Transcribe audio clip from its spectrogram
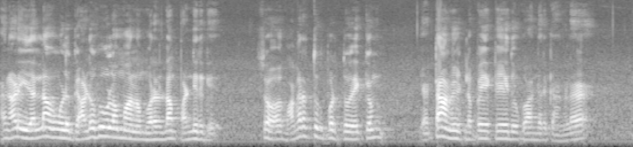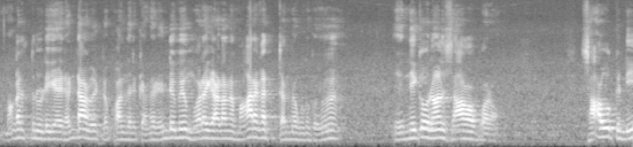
அதனால் இதெல்லாம் உங்களுக்கு அனுகூலமான முறையில் தான் பண்ணியிருக்கு ஸோ மகரத்துக்கு பொறுத்த வரைக்கும் எட்டாம் வீட்டில் போய் கேது உட்காந்துருக்காங்களே மகரத்தினுடைய ரெண்டாம் வீட்டில் உட்காந்துருக்காங்க ரெண்டுமே முறைகேடான மாரகத்தன்மை கொடுக்கணும். இன்றைக்கும் ஒரு நாள் சாக போகிறோம் சாவுக்கு நீ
